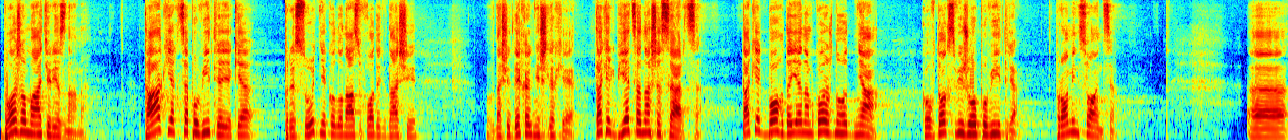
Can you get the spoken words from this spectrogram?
Божа матір є з нами. Так як це повітря, яке присутнє коло нас входить в наші, в наші дихальні шляхи, так як б'ється наше серце, так як Бог дає нам кожного дня ковток свіжого повітря, промінь сонця, е,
